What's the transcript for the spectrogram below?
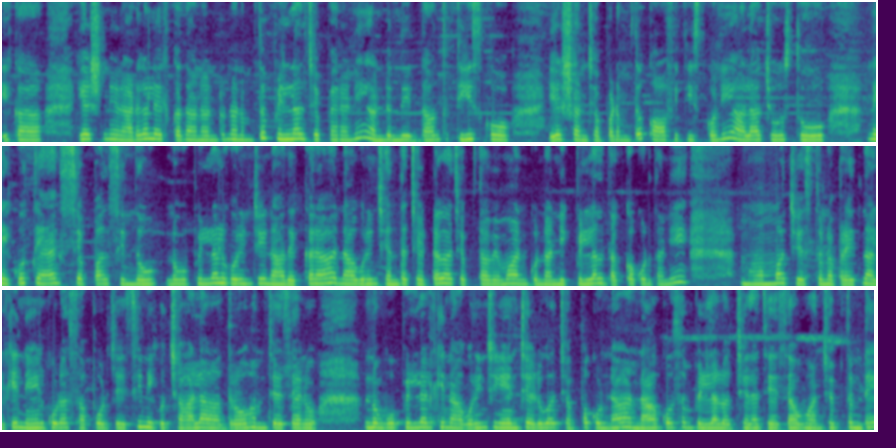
ఇక యష్ నేను అడగలేదు కదా అని అంటుండడంతో పిల్లలు చెప్పారని అంటుంది. దాంతో తీసుకో యష్ అని చెప్పడంతో కాఫీ తీసుకొని అలా చూస్తూ నీకు థ్యాంక్స్ చెప్పాల్సిందో. నువ్వు పిల్లల గురించి నా దగ్గర నా గురించి ఎంత చెడ్డగా చెప్తావేమో అనుకున్నాను. నీకు పిల్లలు దక్కకూడదని మా అమ్మ చేస్తున్న ప్రయత్నాలకి నేను కూడా సపోర్ట్ చేసి నీకు చాలా ద్రోహం చేశాను. నువ్వు పిల్లలకి నా గురించి ఏం చెడుగా చెప్పకుండా నా కోసం పిల్లలు వచ్చేలా చేసావు అని చెప్తుంటే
